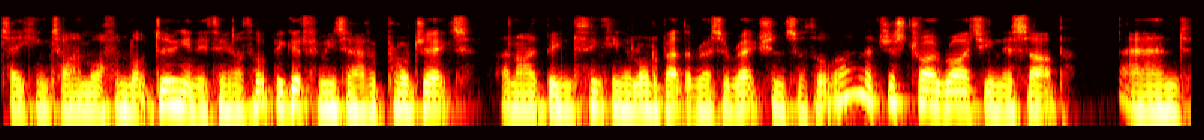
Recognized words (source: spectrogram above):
taking time off and not doing anything. I thought it'd be good for me to have a project, and I'd been thinking a lot about the resurrection. So I thought, well, let's just try writing this up, and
